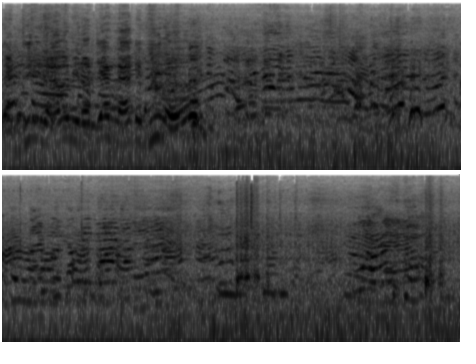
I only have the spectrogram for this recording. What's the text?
เต็มที่แล้วไม่มีรถแย่งนะเต็มที่เลย Yeah.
